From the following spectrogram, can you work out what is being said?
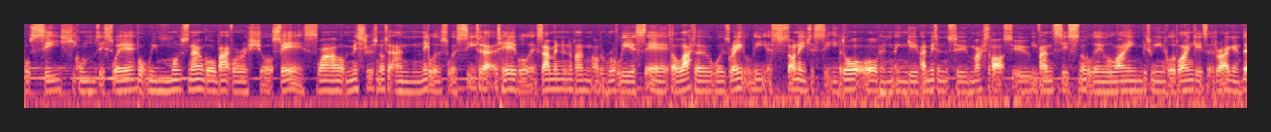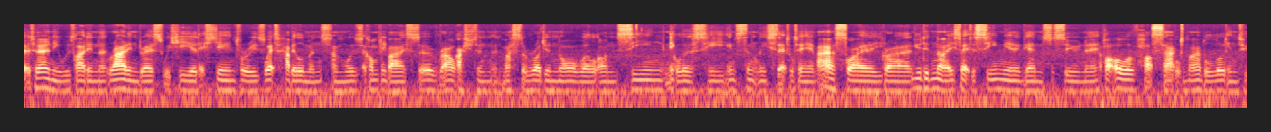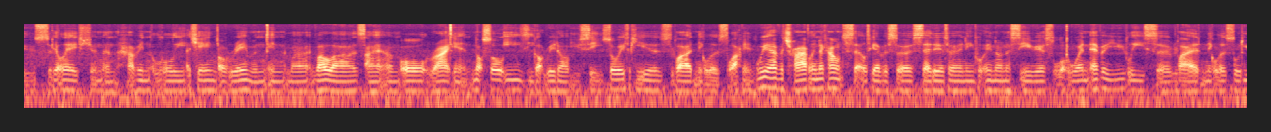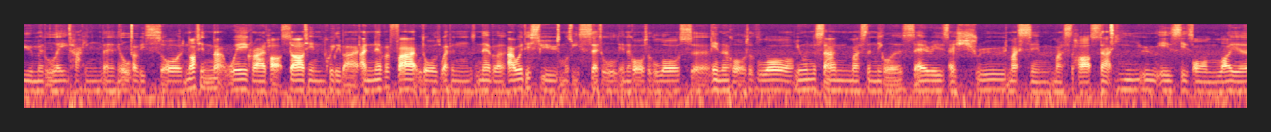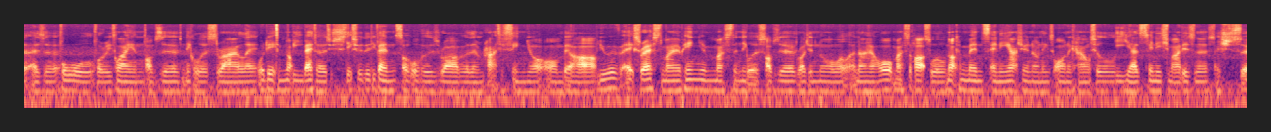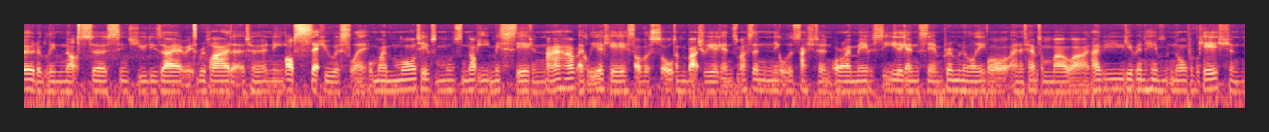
will see she comes this way, but we must now go back for a short space. While Mistress Nutter and Nicholas were seated at a table examining the plan of the Rough Lee estate, the latter was greatly astonished to see the door open and give admittance to Master Potts, who he fancied snugly lying between a of blankets at the Dragon. The attorney was clad in a riding dress which he had exchanged for his wet habiliments, and was accompanied by Sir Ralph Assheton and Master Roger Nowell. On seeing Nicholas, he instantly stepped up to him. Ah, Squire, he cried, you did not expect to see me again so soon, eh? A bottle of hot sack put my blood into circulation, and having only a change of raiment in my valise, I am all right again. Not so easy got rid of, you see. So it appears, replied Nicholas, laughing. We have a trifling account to settle together, sir, said the attorney, putting on a serious look. Whenever you please, sir, replied Nicholas, good-humouredly tapping the hilt of his sword. Not in that way, cried Potts, starting quickly back. I never fight with those weapons, never. Our dispute must be settled in a court of law, sir. In a court of law. You understand, Master Nicholas, there is a shrewd maxim Master Potts, that he who is his own lawyer as a fool for his client, observed Nicholas dryly. Would it not be better to stick to the defence of others rather than practising your own behalf? You have expressed my opinion, Master Nicholas, observed Roger Nowell, and I hope Master Potts will not commence any action on his own account till he has finished my business. Assuredly not, sir, since you desire it, replied the attorney obsequiously. But my motives must not be mistaken. I have a clear case of assault and battery against Master Nicholas Assheton or I may proceed against him criminally for an attempt on my life. Have you given him no provocation,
